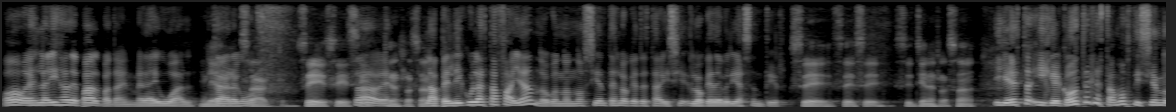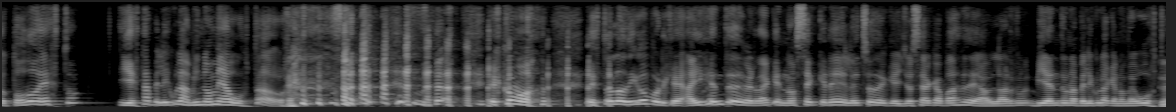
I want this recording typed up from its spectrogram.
Oh, es la hija de Palpatine, me da igual. exacto. Sí, sí, sí, tienes razón. La película está fallando cuando no sientes lo que te está lo que deberías sentir. Sí, sí, sí, sí, tienes razón. Y esto, y que conste que estamos diciendo todo esto y esta película a mí no me ha gustado. es como, esto lo digo porque hay gente de verdad que no se cree el hecho de que yo sea capaz de hablar bien de una película que no me gusta.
